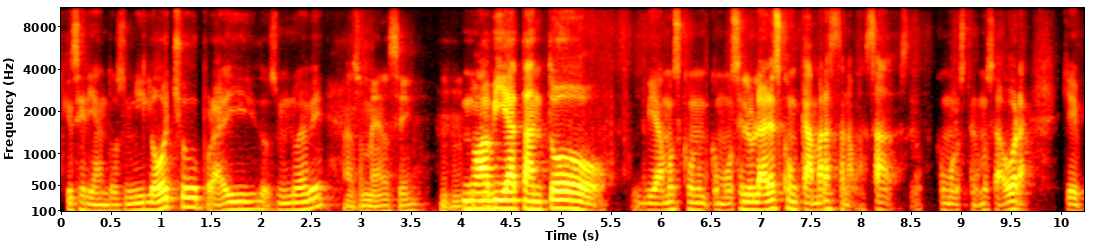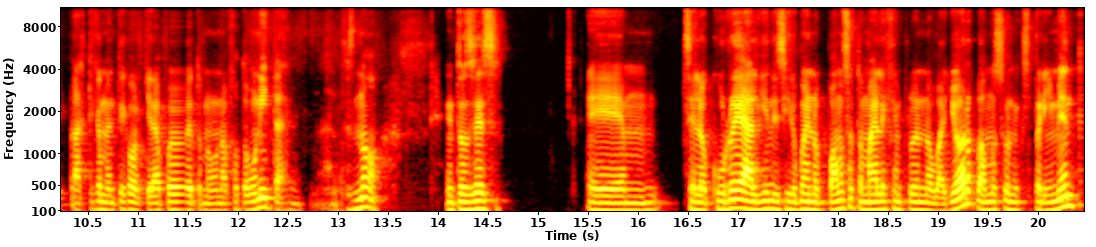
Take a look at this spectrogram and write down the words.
¿qué serían? 2008, por ahí, 2009. Más o menos, sí. No había tanto, digamos, como celulares con cámaras tan avanzadas, ¿no? Como los tenemos ahora, que prácticamente cualquiera puede tomar una foto bonita. Antes no. Entonces, em, se le ocurre a alguien decir, bueno, vamos a tomar el ejemplo de Nueva York, vamos a hacer un experimento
